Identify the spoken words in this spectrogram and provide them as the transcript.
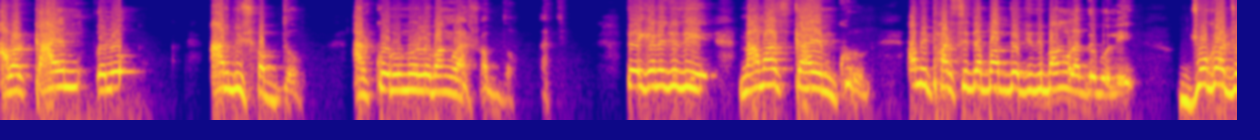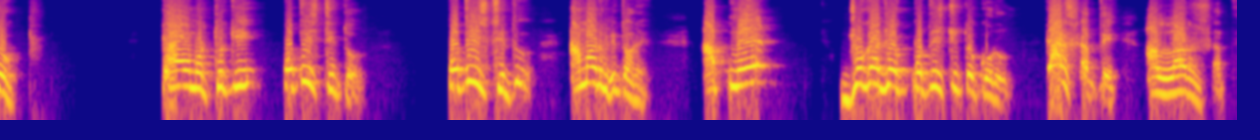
আবার কায়েম হলো আরবি শব্দ আর করুন হলো বাংলা শব্দ। আচ্ছা। তো এখানে যদি নামাজ কায়েম করুন আমি ফার্সিটা বাদ দিয়ে যদি বাংলাতে বলি যোগাযোগ কায়েম অর্থ কি? প্রতিষ্ঠিত প্রতিষ্ঠিত। আমার ভিতরে আপনি যোগাযোগ প্রতিষ্ঠিত করুন। কার সাথে? আল্লাহর সাথে।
